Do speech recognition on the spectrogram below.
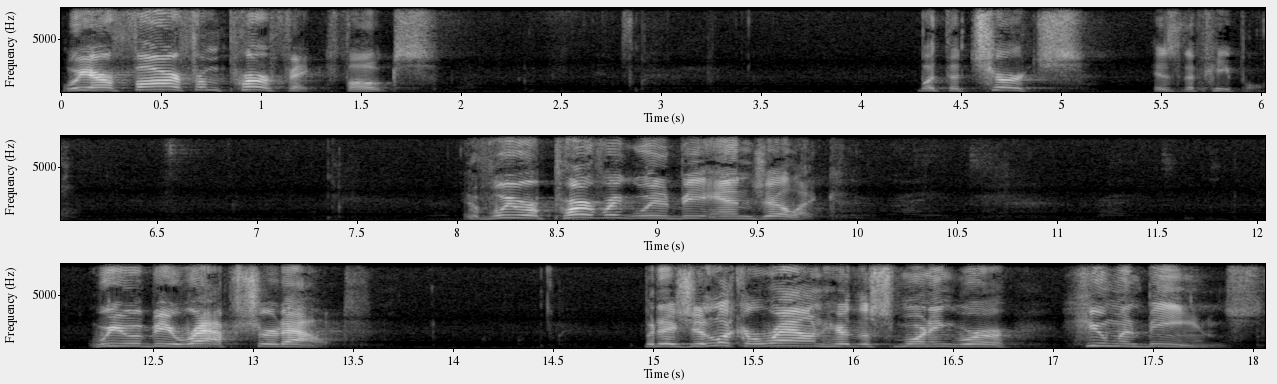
We are far from perfect, folks. But the church is the people. If we were perfect, we'd be angelic we would be raptured out. But as you look around here this morning, we're human beings.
